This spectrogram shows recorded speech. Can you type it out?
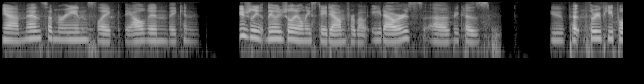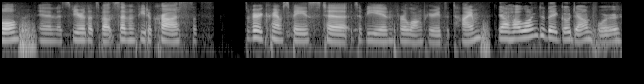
Yeah, manned submarines like the Alvin, they can usually they usually only stay down for about eight hours uh, because you put three people in a sphere that's about seven feet across. It's, it's a very cramped space to to be in for long periods of time. Yeah, how long did they go down for?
